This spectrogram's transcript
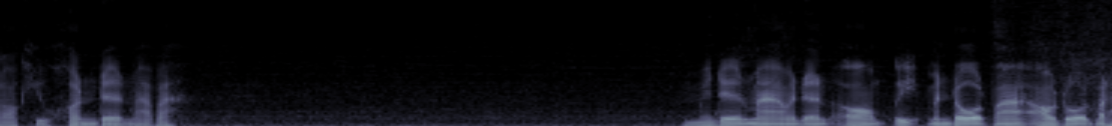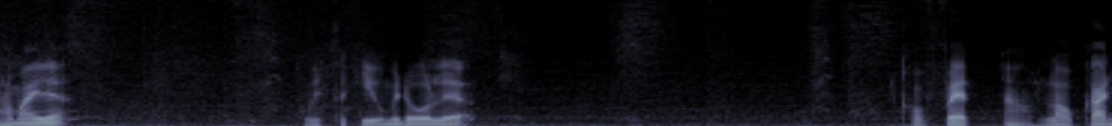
รอคิวคอนเดินมาปะไม่เดินมา มันเดินอ้อมเอ้ยมันโดดมา เอาโดดมาทำไมเนี่ยโอ้ยสกิลไม่โดนเลยอะ เขาแฟดอ้าวเรากัน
